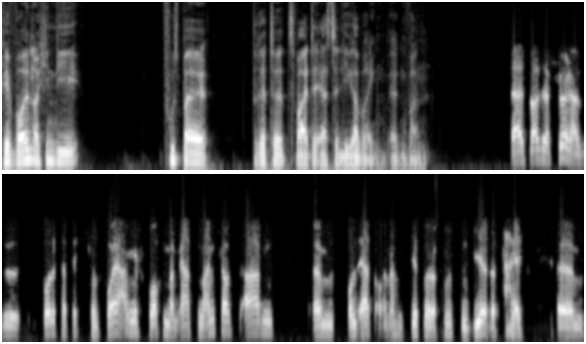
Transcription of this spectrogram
wir wollen euch in die Fußball dritte, zweite, erste Liga bringen, irgendwann. Ja, es war sehr schön. Also es wurde tatsächlich schon vorher angesprochen beim ersten Mannschaftsabend ähm, und erst auch nach dem vierten oder fünften Bier. Das heißt, ähm,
